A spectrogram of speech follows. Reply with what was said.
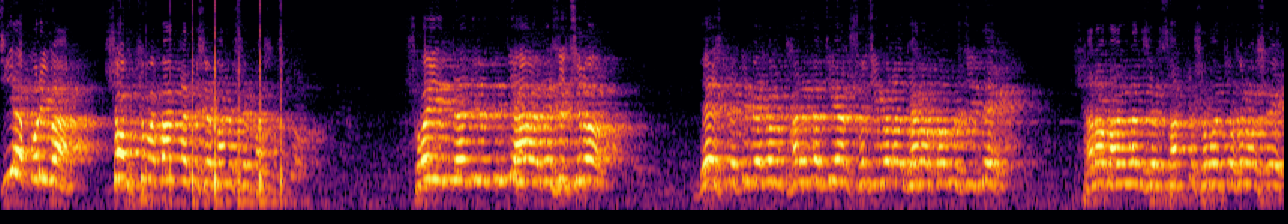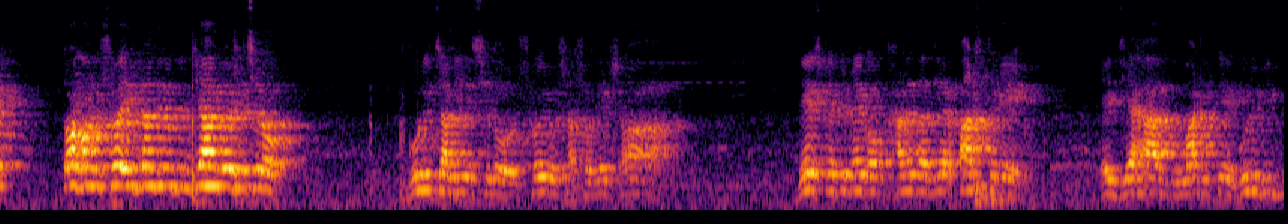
জিয়া পরিবার সবসময় বাংলাদেশের মানুষের পাশে ছিল। শহীদ নাজিরুদ্দিন জাহাজ এসেছিল। দেশ নেত্রী বেগম খালেদা জিয়ার সচিবালয় ঘেরাও কর্মসূচিতে সারা বাংলাদেশের ছাত্র সমাজ যখন আসে, তখন শহীদ নাজিরুদ্দিন জাহাজ এসেছিল। গুলি চালিয়েছিল স্বৈর শাসকের শাহ দেশ নেত্রী বেগম খালেদা জিয়ার পাশ থেকে এই জেহাদ মাটিতে গুলিবিদ্ধ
